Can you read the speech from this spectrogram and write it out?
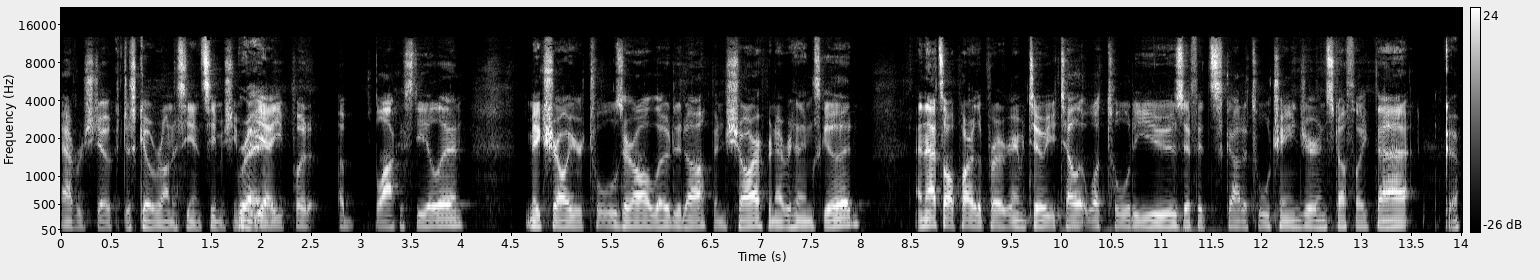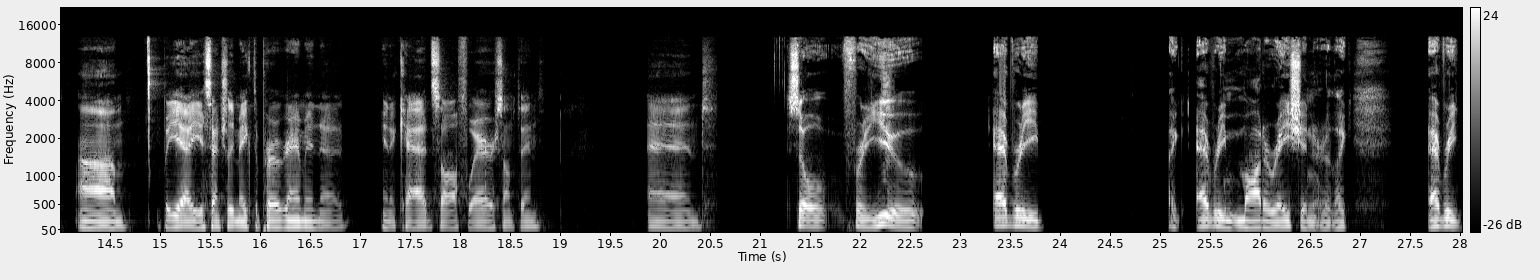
average joke, just go run a CNC machine. Right. But yeah, you put a block of steel in, make sure all your tools are all loaded up and sharp and everything's good. And that's all part of the program too. You tell it what tool to use, if it's got a tool changer and stuff like that. Okay. Um, but yeah, you essentially make the program in a in a CAD software or something. And So for you, every like every moderation or like every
